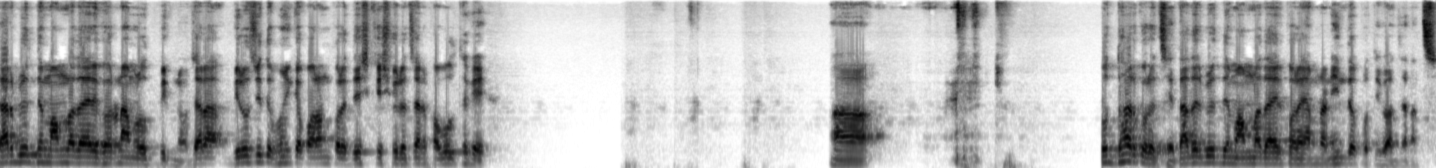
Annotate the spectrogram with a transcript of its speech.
তার বিরুদ্ধে মামলা দায়েরের ঘটনা আমরা উদ্বিগ্ন। যারা বিরোচিত ভূমিকা পালন করে দেশকে স্বৈরাচার কবল থেকে উদ্ধার করেছে, তাদের বিরুদ্ধে মামলা দায়ের করায় আমরা নিন্দা প্রতিবাদ জানাচ্ছি।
